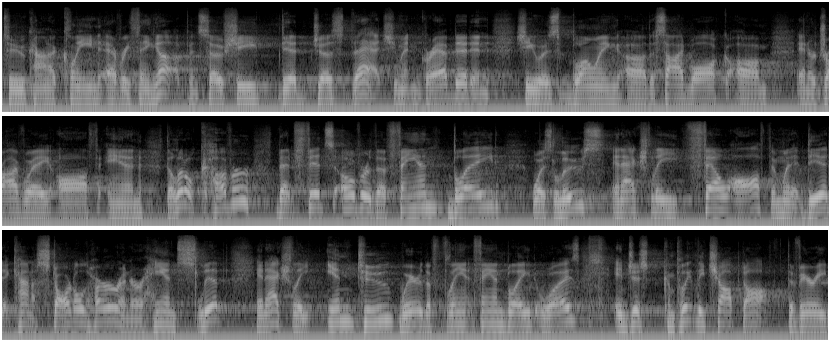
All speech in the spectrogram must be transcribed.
to kind of clean everything up. And so she did just that. She went and grabbed it and she was blowing uh, the sidewalk um, and her driveway off. And the little cover that fits over the fan blade was loose and actually fell off. And when it did, it kind of startled her and her hand slipped and actually into where the fan blade was and just completely chopped off the very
